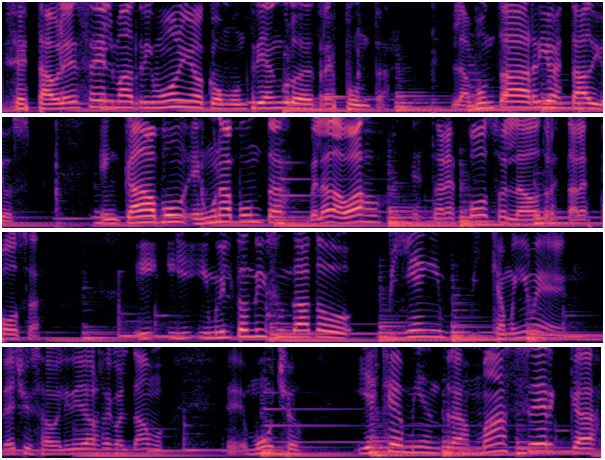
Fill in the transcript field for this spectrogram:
se establece el matrimonio como un triángulo de tres puntas. La punta de arriba está Dios. En, cada, en una punta, ¿verdad? De abajo está el esposo, en la otra está la esposa. Y, Milton dice un dato bien que a mí me, de hecho Isabel y yo recordamos eh, mucho, y es que mientras más cerca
